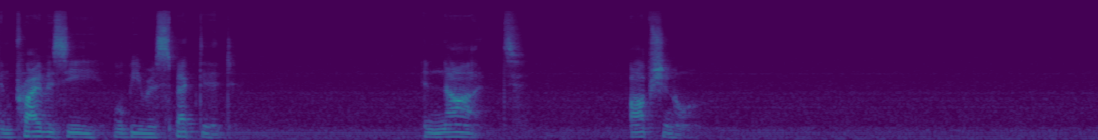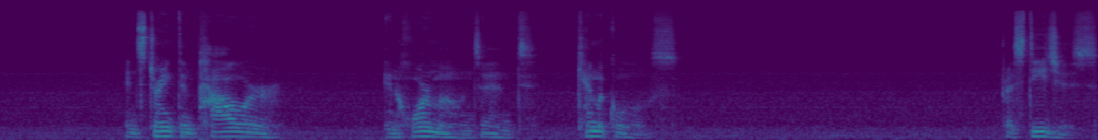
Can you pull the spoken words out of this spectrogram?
and privacy will be respected and not optional. And strength and power and hormones and chemicals, prestigious.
